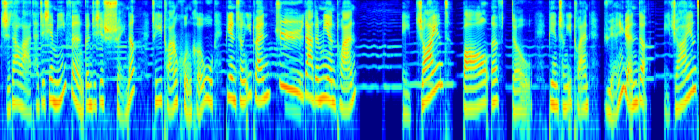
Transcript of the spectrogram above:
直到啊，它这些米粉跟这些水呢，这一团混合物变成一团巨大的面团。A giant ball of dough 变成一团圆圆的，a giant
